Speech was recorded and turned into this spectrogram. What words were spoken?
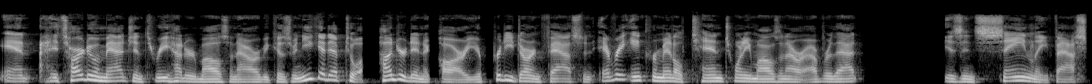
And it's hard to imagine 300 miles an hour because when you get up to 100 in a car, you're pretty darn fast. And every incremental 10, 20 miles an hour over that is insanely fast.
